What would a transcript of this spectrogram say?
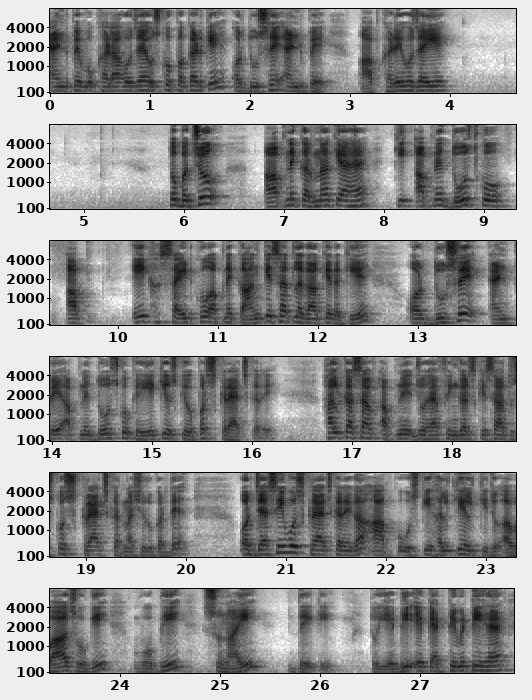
एंड पे वो खड़ा हो जाए उसको पकड़ के, और दूसरे एंड पे आप खड़े हो जाइए। तो बच्चों, आपने करना क्या है कि अपने दोस्त को आप एक साइड को अपने कान के साथ लगा के रखिए और दूसरे एंड पे अपने दोस्त को कहिए कि उसके ऊपर स्क्रैच करे। हल्का सा अपने जो है फिंगर्स के साथ उसको स्क्रैच करना शुरू कर दे और जैसे ही वो स्क्रैच करेगा, आपको उसकी हल्की हल्की जो आवाज़ होगी, वो भी सुनाई देगी। तो ये भी एक एक्टिविटी है,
